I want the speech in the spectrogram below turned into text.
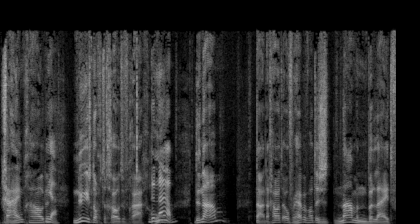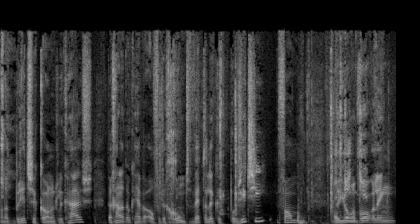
geheim gehouden. Ja. Nu is nog de grote vraag. De naam? De naam? Nou, daar gaan we het over hebben. Wat is het namenbeleid van het Britse Koninklijk Huis? We gaan het ook hebben over de grondwettelijke positie van de Het jonge kindje. borreling.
